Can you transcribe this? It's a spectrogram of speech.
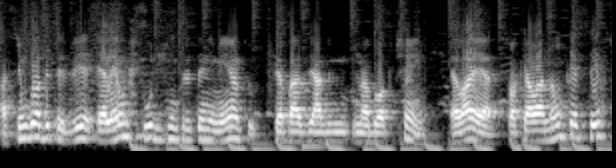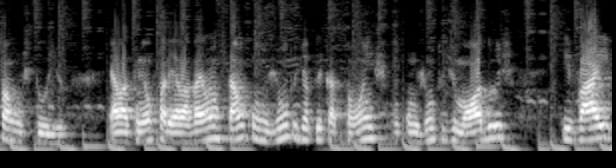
A Singular DTV, ela é um estúdio de entretenimento que é baseado na blockchain. Ela é, só que ela não quer ser só um estúdio. Ela, como eu falei, ela vai lançar um conjunto de aplicações, um conjunto de módulos que vai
